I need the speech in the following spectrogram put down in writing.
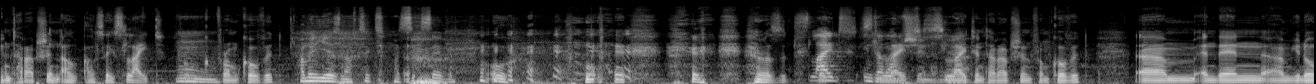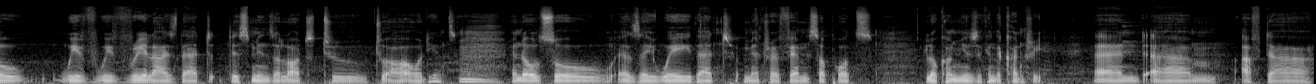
interruption. I'll, I'll say slight from, Mm. from COVID. How many years now? Six, six seven. Oh, was Slight interruption. Slight, slight interruption from COVID, um, and then um, you know we've we've realized that this means a lot to to our audience, Mm. and also as a way that Metro FM supports local music in the country, and um, after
